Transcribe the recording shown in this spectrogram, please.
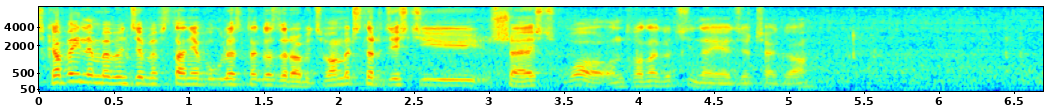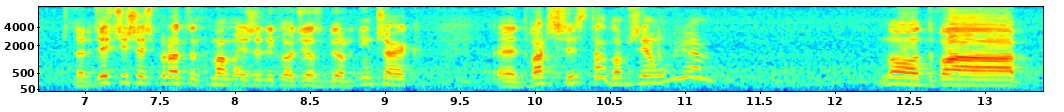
Ciekawe ile my będziemy w stanie w ogóle z tego zrobić. Mamy 46. Ło, on 2 na godzinę jedzie, czego? 46% mamy, jeżeli chodzi o zbiorniczek. E, 2300, dobrze ja mówiłem? No, 2.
